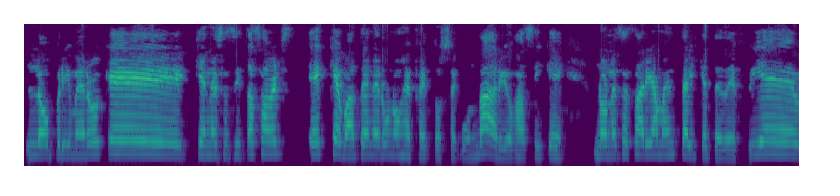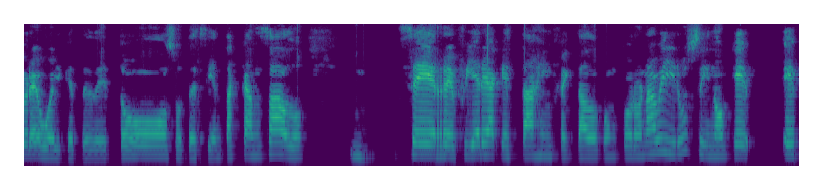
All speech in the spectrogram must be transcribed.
lo primero que, que, necesita saber es que va a tener unos efectos secundarios, así que no necesariamente el que te dé fiebre o el que te dé tos o te sientas cansado mm, se refiere a que estás infectado con coronavirus, sino que es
